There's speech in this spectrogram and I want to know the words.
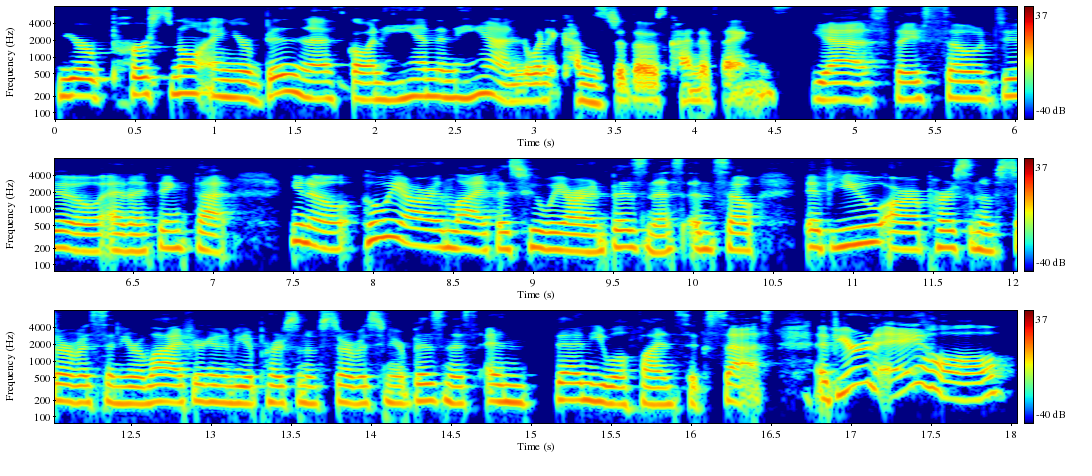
your personal and your business go in hand in hand when it comes to those kind of things. Yes, they so do. And I think that, you know, who we are in life is who we are in business. And so if you are a person of service in your life, you're going to be a person of service in your business, and then you will find success. If you're an a hole,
